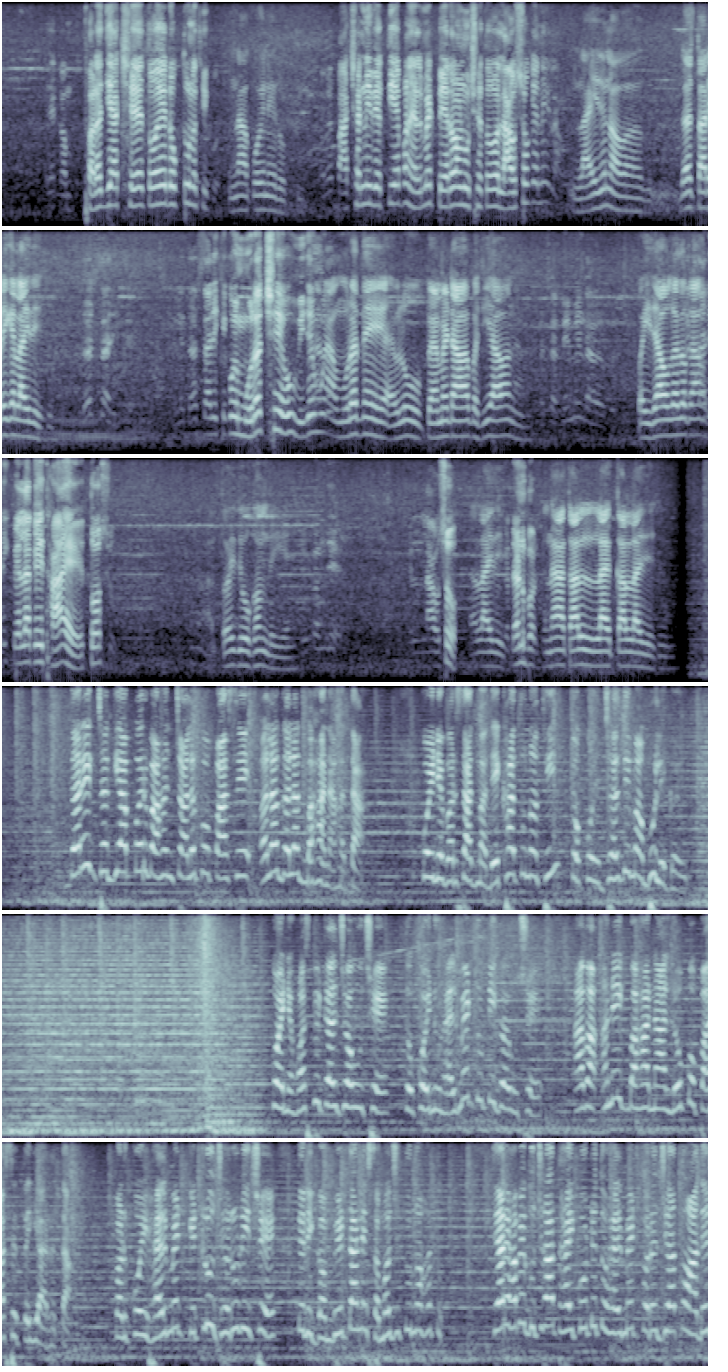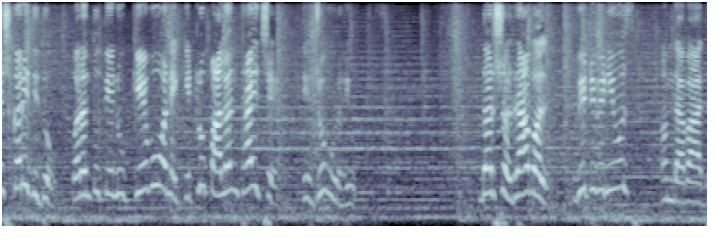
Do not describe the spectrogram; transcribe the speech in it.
ફરજિયાત છે તો એ રોકતું નથી કોઈ? ના કોઈ નહીં રોકતું. પાછળની વ્યક્તિએ પણ હેલ્મેટ પહેરવાનું છે તો લાવશો કે નહીં લાવો લાવી દો ને દસ તારીખે લાવી દઈશું. દસ તારીખે. એટલે દસ તારીખે કોઈ મુહૂર્ત છે એવું? વિજય મુહૂર્ત? મુહૂર્ત નહીં. પેલું પેમેન્ટ આવે પછી આવે ને. અચ્છા પેમેન્ટ આવે પછી. પૈસા વગર તો કામ તારીખ પહેલા કંઈ થાય તો શું? તોય જોખમ થઈ જાય. જોખમ છે. એટલે લાવશો? લાવી દઈશું. ના કાલ કાલ લાવી દઈશું. દરેક જગ્યા પર વાહન ચાલકો પાસે અલગ અલગ બહાના હતા. કોઈને વરસાદમાં દેખાતું નથી તો કોઈ જલ્દીમાં ભૂલી ગયું. કોઈને હોસ્પિટલ જવું છે, તો કોઈનું હેલ્મેટ તૂટી ગયું છે. આવા અનેક બહાના લોકો પાસે તૈયાર હતા. પણ કોઈ હેલ્મેટ કેટલું જરૂરી છે, તેની ગંભીરતાને સમજતું ન હતું ત્યારે હવે ગુજરાત હાઈકોર્ટે તો હેલ્મેટ ફરજિયાતનો આદેશ કરી દીધો, પરંતુ તેનું કેવું અને કેટલું પાલન થાય છે, તે જોવું રહ્યું. Darshal Raval, VTV news, Ahmedabad.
